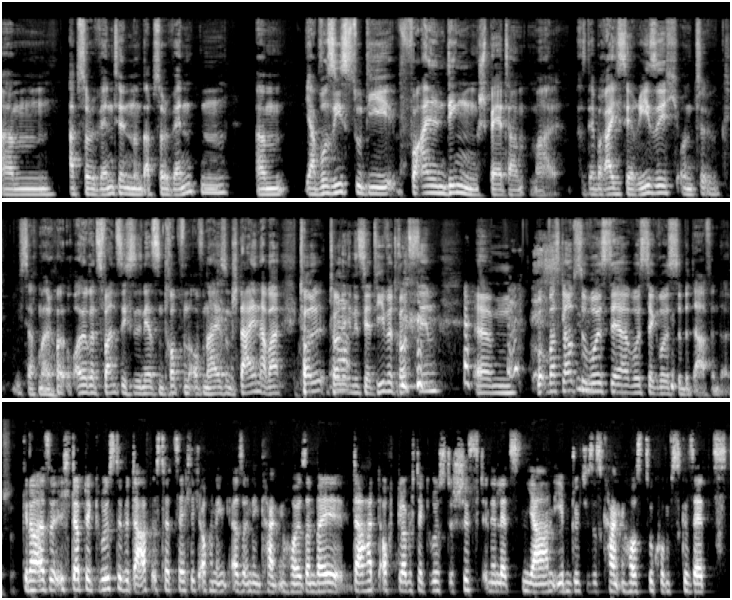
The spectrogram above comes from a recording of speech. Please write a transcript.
ähm, Absolventinnen und Absolventen, ähm, ja, wo siehst du die vor allen Dingen später mal? Also der Bereich ist ja riesig und äh, ich sag mal, eure 20 sind jetzt ein Tropfen auf den heißen Stein, aber toll, tolle ja. Initiative trotzdem. ähm, was glaubst du, wo ist der, wo ist der größte Bedarf in Deutschland? Genau, also ich glaube, der größte Bedarf ist tatsächlich auch in den, also in den Krankenhäusern, weil da hat auch, glaube ich, der größte Shift in den letzten Jahren eben durch dieses Krankenhauszukunftsgesetz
